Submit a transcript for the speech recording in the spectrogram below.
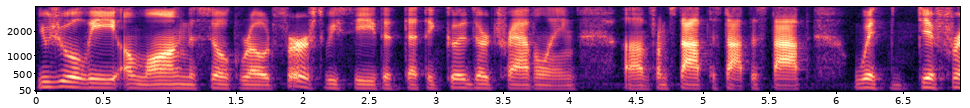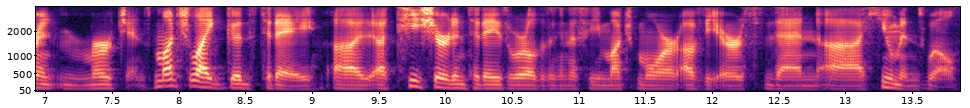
usually along the Silk Road first, we see that, that the goods are traveling um, from stop to stop to stop with different merchants. Much like goods today, uh, a T-shirt in today's world is going to see much more of the earth than uh, humans will.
